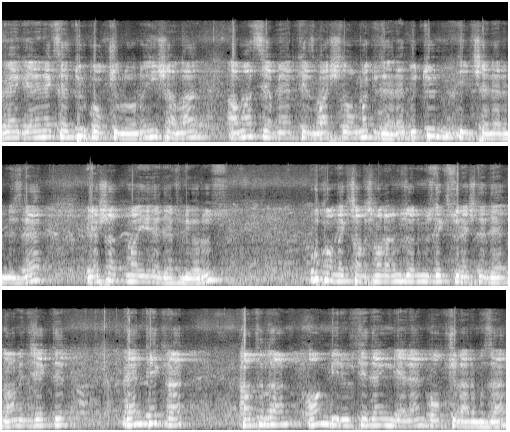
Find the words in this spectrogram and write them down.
ve geleneksel Türk okçuluğunu inşallah Amasya merkez başta olmak üzere bütün ilçelerimizde yaşatmayı hedefliyoruz. Bu konudaki çalışmalarımız önümüzdeki süreçte de devam edecektir. Ben tekrar katılan 11 ülkeden gelen okçularımıza,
